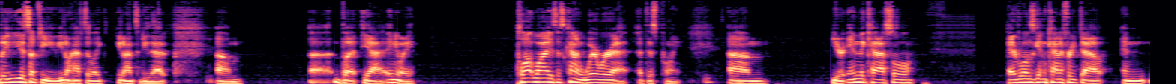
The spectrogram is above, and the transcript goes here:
but it's up to you. You don't have to like you don't have to do that. Um, uh, but yeah. Anyway, plot wise, that's kind of where we're at at this point. Um, you're in the castle. Everyone's getting kind of freaked out and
